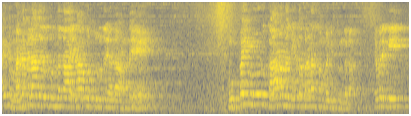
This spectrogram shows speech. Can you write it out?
అయితే మరణం ఎలా జరుగుతుందట ఎలా వస్తుంది అట అంటే ముప్పై మూడు కారణాల చేత మరణం సంభవిస్తుందట. ఎవరికి?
